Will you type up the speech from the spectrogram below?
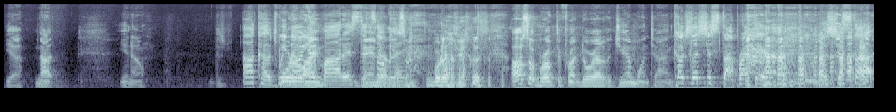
yeah, not, you know, Oh, coach, we know you're modest. vandalism. It's okay. I also broke the front door out of a gym one time. Coach, let's just stop right there. let's just stop.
